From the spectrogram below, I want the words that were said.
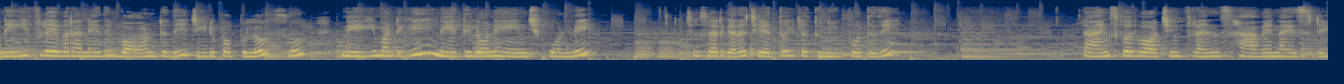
నెయ్యి ఫ్లేవర్ అనేది బాగుంటుంది జీడిపప్పులో. సో నెయ్యి మటుకి నేతిలోనే వేయించుకోండి. చూసారు కదా చేత్తో ఇట్లా తునిగిపోతుంది. Thanks for watching friends have a nice day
